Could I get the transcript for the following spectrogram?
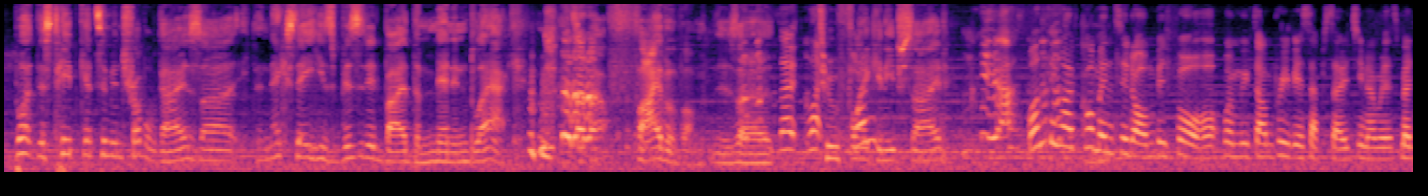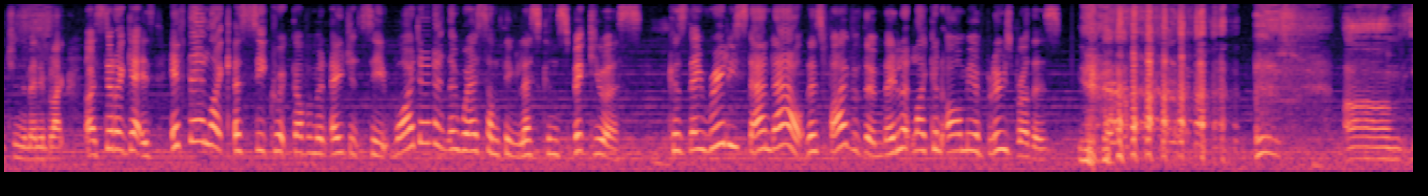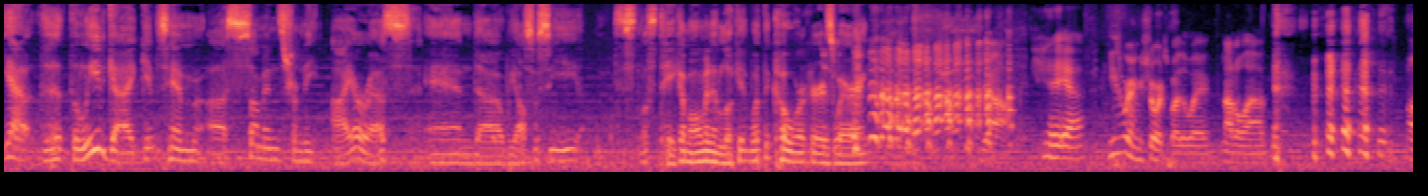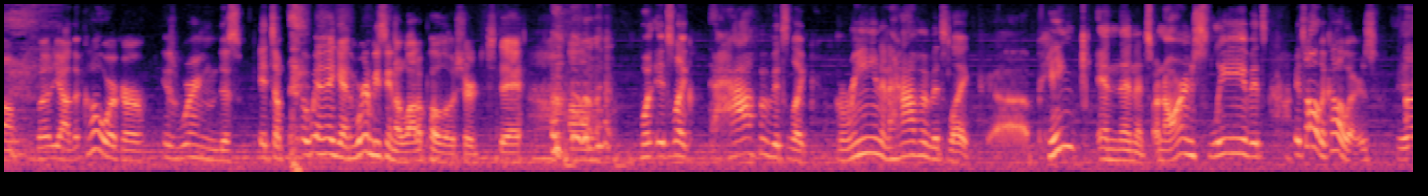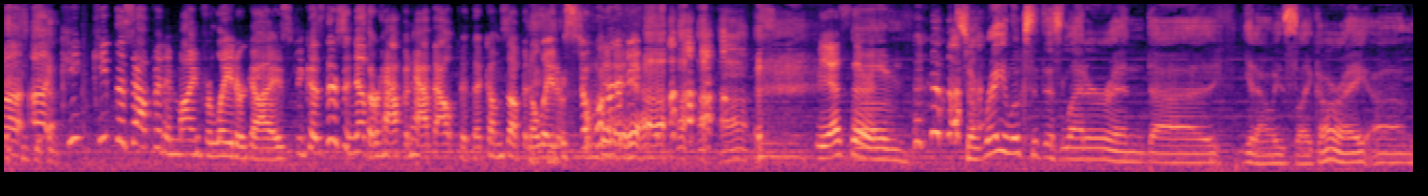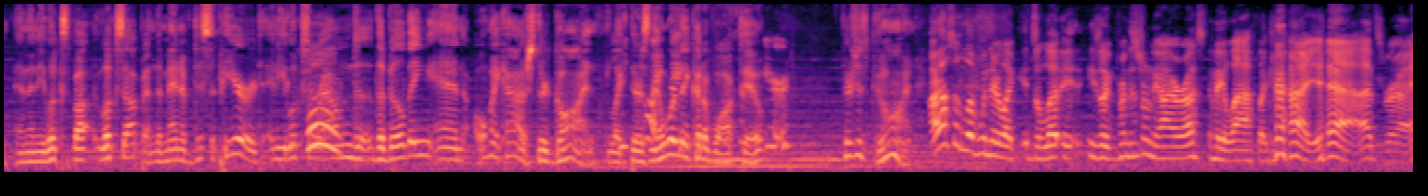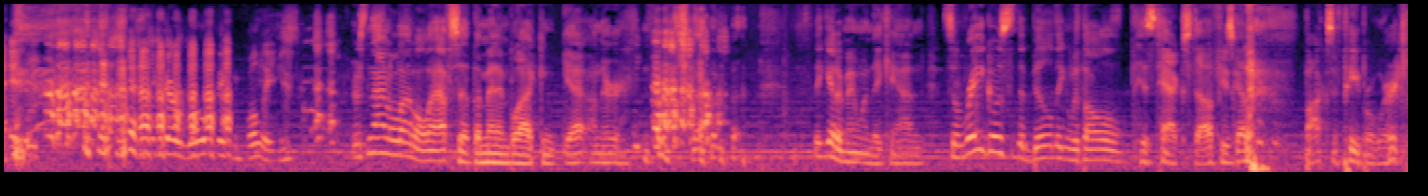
But this tape gets him in trouble, guys. Uh, the next day, he's visited by the Men in Black. About five of them. There's uh, So, like, two flanking one- each side. yeah. One thing I've commented on before when we've done previous episodes, you know, when it's mentioned the Men in Black, I still don't get is if they're like a secret government agency, why don't they wear something less conspicuous? Because they really stand out. There's five of them. They look like an army of Blues Brothers. um, yeah, the, the lead guy gives him a summons from the IRS, and uh, we also see just, let's take a moment and look at what the coworker is wearing. Yeah. Yeah, yeah. He's wearing shorts, by the way. Not allowed. Um, but yeah, the coworker is wearing this. It's a, and again, we're gonna be seeing a lot of polo shirts today. Um, but it's like half of it's like green and half of it's like uh, pink, and then it's an orange sleeve. It's it's all the colors. Uh, uh, keep keep this outfit in mind for later, guys, because there's another half and half outfit that comes up in a later story. yeah. Yes, there is. um, so Ray looks at this letter and uh, you know he's like, "All right," um, and then he looks bu- looks up and the men have disappeared. And he looks around the building and oh my gosh, they're gone! Like there's Like, nowhere they they could have walked to. They're just gone. I also love when they're like, it's a le- he's like, this is from the IRS, and they laugh like, yeah, that's right. like they're roping bullies. There's not a lot of laughs that the Men in Black can get on their job. They get them in when they can. So Ray goes to the building with all his tax stuff. He's got a box of paperwork.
